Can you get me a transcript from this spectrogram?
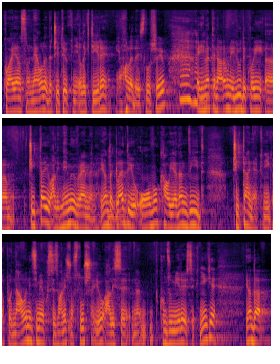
koja jednostavno ne vole da čitaju knjige, lektire i vole da ih slušaju. Mm -hmm. e, imate naravno i ljude koji um, čitaju, ali nemaju vremena i onda mm -hmm. gledaju ovo kao jedan vid čitanja knjiga pod navodnicima, iako se zvanično slušaju, ali se konzumiraju se knjige i onda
